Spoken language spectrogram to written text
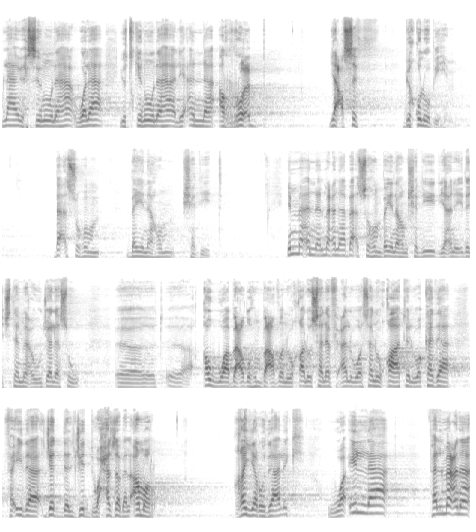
لا يحسنونها ولا يتقنونها لأن الرعب يعصف بقلوبهم. بأسهم بينهم شديد. إما أن المعنى بأسهم بينهم شديد يعني إذا اجتمعوا وجلسوا قوى بعضهم بعضا وقالوا سنفعل وسنقاتل وكذا. فإذا جد الجد وحزب الأمر غيروا ذلك وإلا فالمعنى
